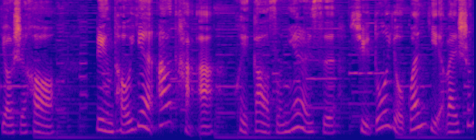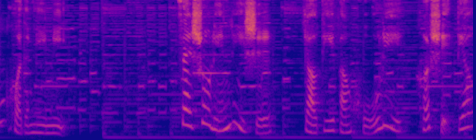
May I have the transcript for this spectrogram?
有时候，领头雁阿卡会告诉尼尔斯许多有关野外生活的秘密。在树林里时，要提防狐狸和水貂；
